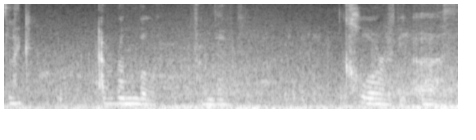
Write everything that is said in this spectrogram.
It's like a rumble from the core of the earth.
